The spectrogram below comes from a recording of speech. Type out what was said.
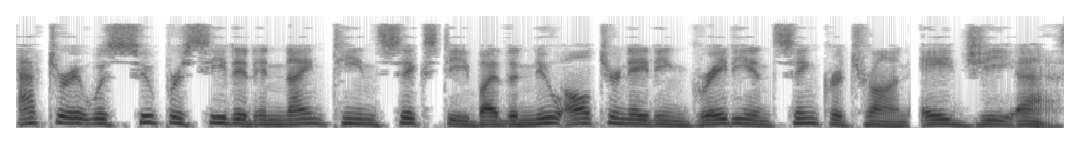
after it was superseded in 1960 by the new alternating gradient synchrotron AGS.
